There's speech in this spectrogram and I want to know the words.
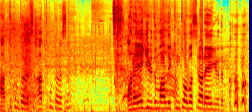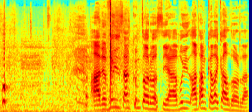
Attı kum torbasını, attı kum torbasını. Araya girdim vallahi kum torbasıyla araya girdim. Abi bu yüzden kum torbası ya. Bu yüz adam kala kaldı orada.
